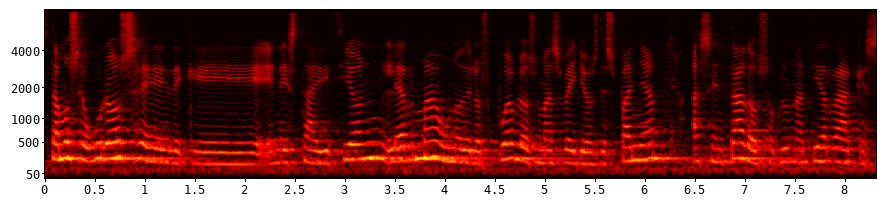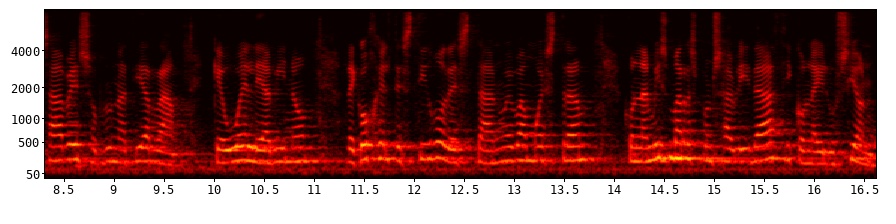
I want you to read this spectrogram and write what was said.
Estamos seguros eh, de que en esta edición Lerma, uno de los pueblos más bellos de España, asentado sobre una tierra que sabe, sobre una tierra que huele a vino, recoge el testigo de esta nueva muestra con la misma responsabilidad y con la ilusión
